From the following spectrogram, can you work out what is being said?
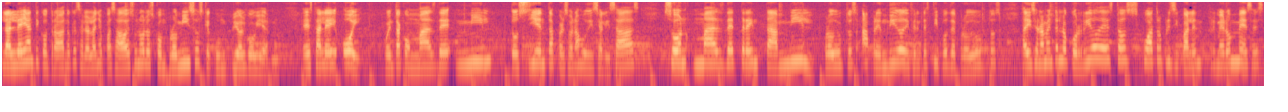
la ley anticontrabando que salió el año pasado es uno de los compromisos que cumplió el gobierno. Esta ley hoy cuenta con más de mil 200 personas judicializadas, son más de 30 mil productos aprendidos, diferentes tipos de productos. Adicionalmente, en lo corrido de estos cuatro principales primeros meses,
